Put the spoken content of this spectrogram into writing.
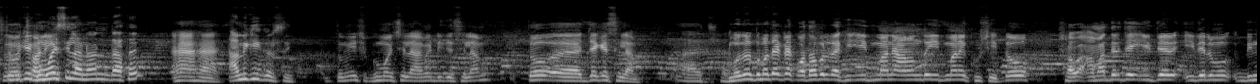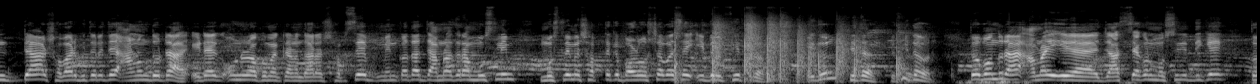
তুমি কি. ঘুমাইছিলা না রাতে? হ্যাঁ হ্যাঁ। আমি কি করছি? তুমি ঘুমাইছিলে আমি ডিজে ছিলাম। তো জেগেছিলাম। আচ্ছা। তোমাদের একটা কথা বলে রাখি ঈদ মানে আনন্দ ঈদ মানে খুশি। তো সব আমাদের যে ঈদের ঈদের দিনটা সবার ভিতরে যে আনন্দটা এটা অন্যরকম একটা আনন্দ। আর সবচেয়ে মেন কথা যে আমরা যারা মুসলিম মুসলিমের সব থেকে বড় উৎসব আছে ঈদ উল ফিতর। ঈদ উল ফিতর। ফিতর। তো বন্ধুরা আমরা যাচ্ছি এখন মসজিদের দিকে। তো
